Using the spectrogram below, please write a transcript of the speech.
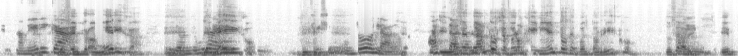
Centroamérica, de Centroamérica, eh, de, Honduras, de México. Sí, sí, en todos lados. Hasta y no hace tanto se fueron 500 de Puerto Rico, tú sabes. Sí. Y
